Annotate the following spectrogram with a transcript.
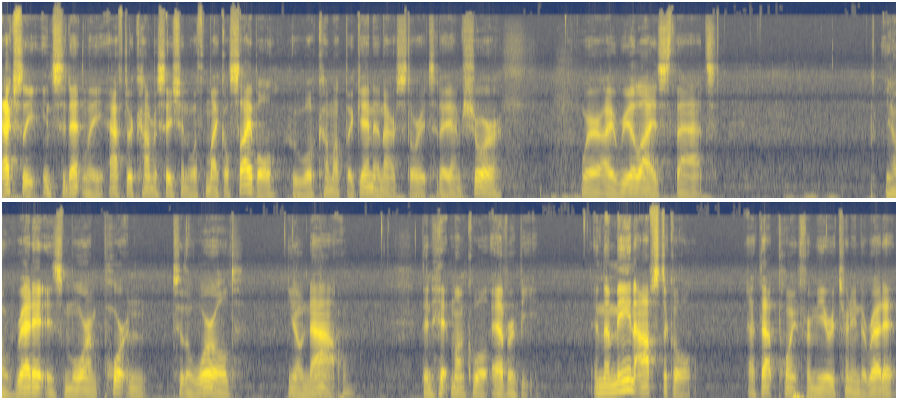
actually, incidentally, after a conversation with Michael Seibel, who will come up again in our story today, I'm sure, where I realized that, you know, Reddit is more important to the world, you know, now than Hipmunk will ever be. And the main obstacle at that point for me returning to Reddit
